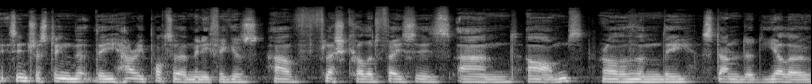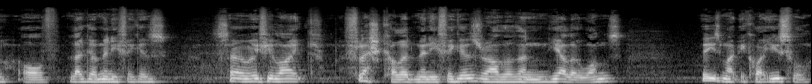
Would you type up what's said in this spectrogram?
It's interesting that the Harry Potter minifigures have flesh coloured faces and arms rather than the standard yellow of Lego minifigures. So, if you like flesh coloured minifigures rather than yellow ones, these might be quite useful.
